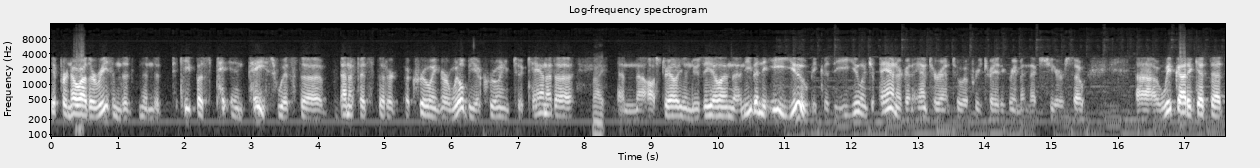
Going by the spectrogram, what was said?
if for no other reason than to, to keep us in pace with the benefits that are accruing or will be accruing to Canada right. and uh, Australia and New Zealand and even the EU, because the EU and Japan are going to enter into a free trade agreement next year. So uh, we've got to get that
